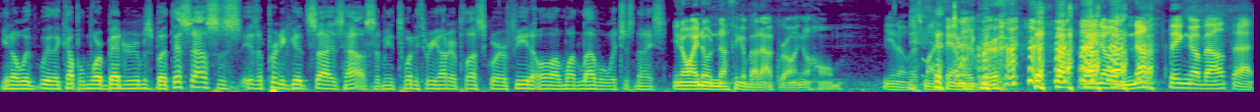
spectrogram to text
you know, with, with a couple more bedrooms. But this house is, is a pretty good sized house. I mean, 2,300 plus square feet, all on one level, which is nice. You know, I know nothing about outgrowing a home. You know, as my family grew, I know nothing about that.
